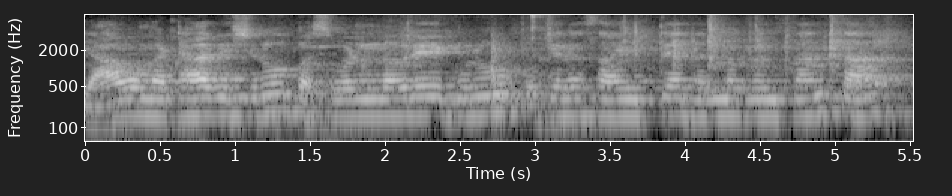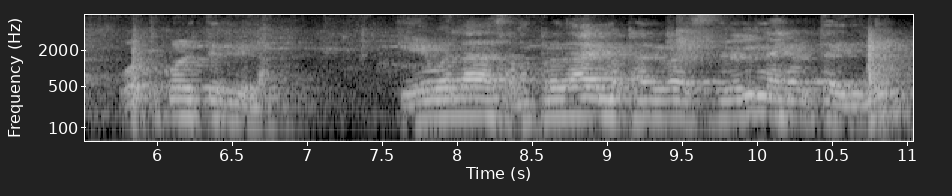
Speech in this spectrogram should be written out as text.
ಯಾವ ಮಠಾಧೀಶರು ಬಸವಣ್ಣವರೇ ಗುರು ವಚನ ಸಾಹಿತ್ಯ ಧರ್ಮಗ್ರಂಥ ಅಂತ ಒಪ್ಕೊಳ್ತಿರ್ಲಿಲ್ಲ. ಕೇವಲ ಸಂಪ್ರದಾಯ ಮಠಾಧಿವಾಸದಲ್ಲಿ ನಾನು ಹೇಳ್ತಾ ಇದ್ದೀನಿ.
